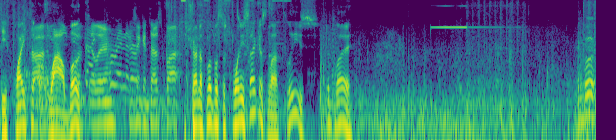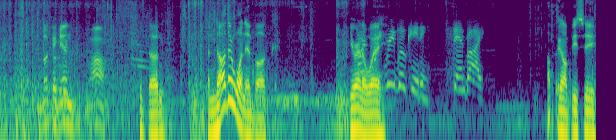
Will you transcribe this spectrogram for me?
He flanked. Uh, wow, book. Killer. He's in contest spot. Trying to flip us to 20 seconds left. Please. Good play. In book. Book again. Wow. Good done. Another one in book. You ran Hard away. point Relocating. Stand by. Hopping on PC.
